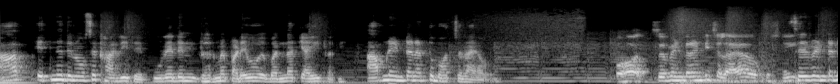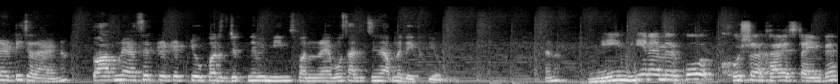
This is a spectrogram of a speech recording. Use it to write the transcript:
आप इतने दिनों से खाली थे पूरे दिन घर में पड़े हुए बंदा क्या ही करे आपने इंटरनेट तो बहुत चलाया होगा। बहुत सिर्फ़ इंटरनेट ही चलाया और कुछ नहीं। सिर्फ़ इंटरनेट ही चलाया है ना? तो आपने ऐसे क्रिकेट के ऊपर जितने भी मीम्स बन रहे हैं वो सारी चीज़ें आपने देखी होगी। है ना? मीम ही ने मेरे को खुश रखा है इस टाइम पे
